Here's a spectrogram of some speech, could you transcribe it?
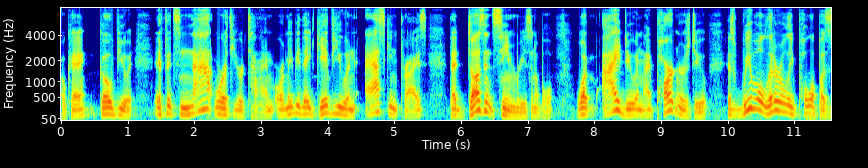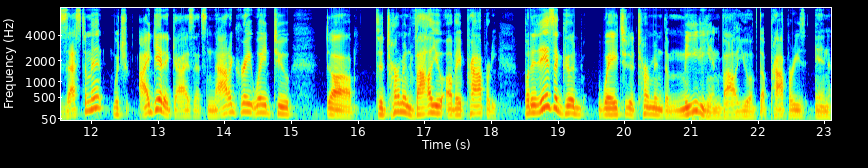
Okay, go view it. If it's not worth your time, or maybe they give you an asking price that doesn't seem reasonable, what I do and my partners do is we will literally pull up a Zestimate, which I get it, guys. That's not a great way to uh, determine value of a property, but it is a good way to determine the median value of the properties in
